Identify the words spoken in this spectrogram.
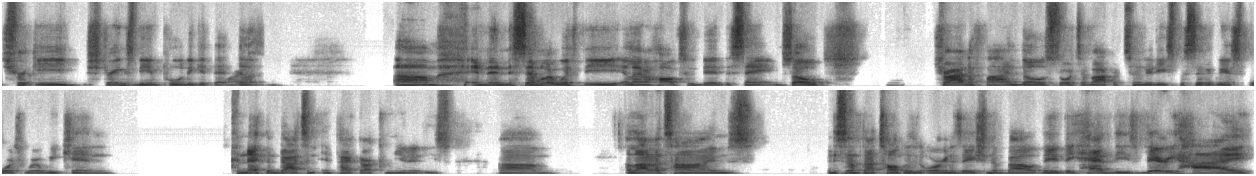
tricky strings being pulled to get that done. Um, and then similar with the Atlanta Hawks, who did the same. So trying to find those sorts of opportunities, specifically in sports, where we can connect the dots and impact our communities. Um, a lot of times, and this is something I talk with an organization about, they, they have these very high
